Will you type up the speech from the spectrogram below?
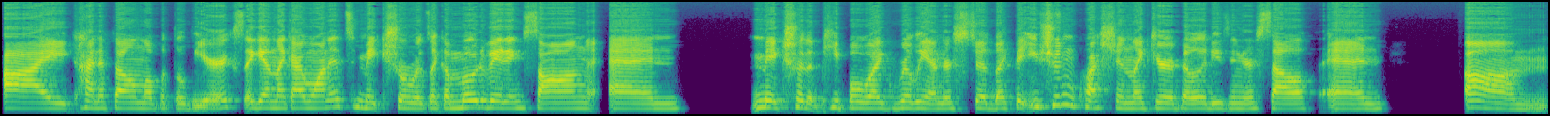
I kind of fell in love with the lyrics. Again, like I wanted to make sure it was like a motivating song and make sure that people like really understood like that you shouldn't question like your abilities in yourself. And um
